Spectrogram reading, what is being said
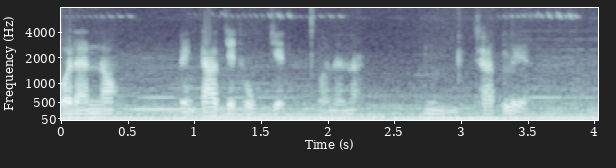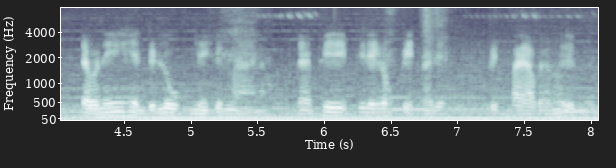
วันนั้นเนาะเป็นเก้าเจ็ดหกเจ็ดวันนั้นนะอืมชัดเลยแต่วันนี้เห็นเป็นรูปนี้ขึ้นมาเนาะแต่พี่พี่เล็กต้องปิดหน่อยดิปิดไฟเอาไปทางอื่นเลย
